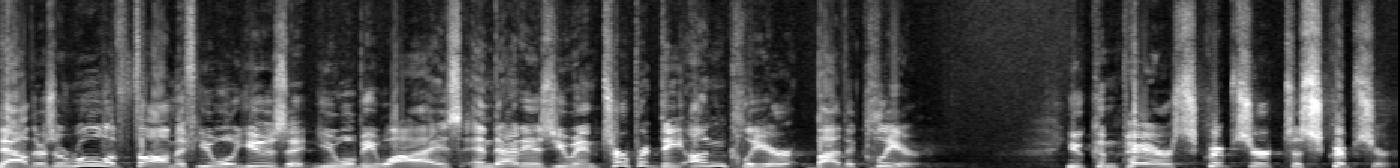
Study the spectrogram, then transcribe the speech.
Now, there's a rule of thumb, if you will use it, you will be wise, and that is you interpret the unclear by the clear. You compare Scripture to Scripture.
